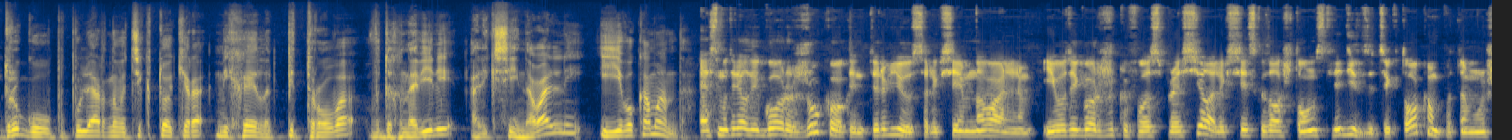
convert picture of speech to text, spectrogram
Другого популярного тиктокера Михаила Петрова вдохновили Алексей Навальный и его команда. Я смотрел Егора Жукова интервью с Алексеем Навальным. И вот Егор Жуков его спросил, Алексей сказал, что он следит за ТикТоком, потому что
